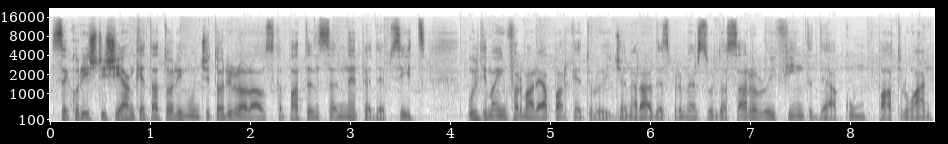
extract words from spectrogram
Securiștii și anchetatorii muncitorilor au scăpat însă nepedepsiți, ultima informare a parchetului general despre mersul dosarului fiind de acum patru ani.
